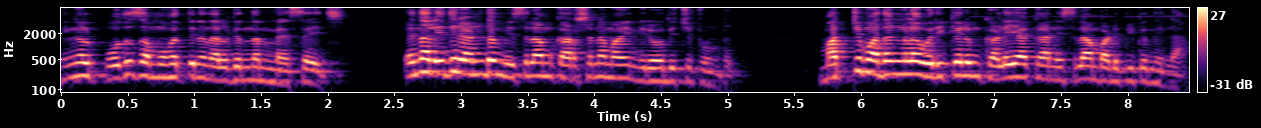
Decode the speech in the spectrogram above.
നിങ്ങൾ പൊതുസമൂഹത്തിന് നൽകുന്ന മെസ്സേജ്. എന്നാൽ ഇത് രണ്ടും ഇസ്ലാം കർശനമായി നിരോധിച്ചിട്ടുണ്ട്. മറ്റു മതങ്ങളെ ഒരിക്കലും കളിയാക്കാൻ ഇസ്ലാം പഠിപ്പിക്കുന്നില്ല.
